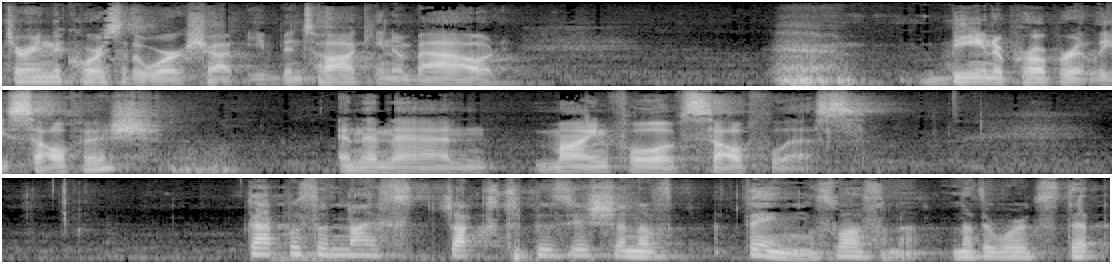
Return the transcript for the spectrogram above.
during the course of the workshop, you've been talking about being appropriately selfish and then, then mindful of selfless. That was a nice juxtaposition of things, wasn't it? In other words, that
